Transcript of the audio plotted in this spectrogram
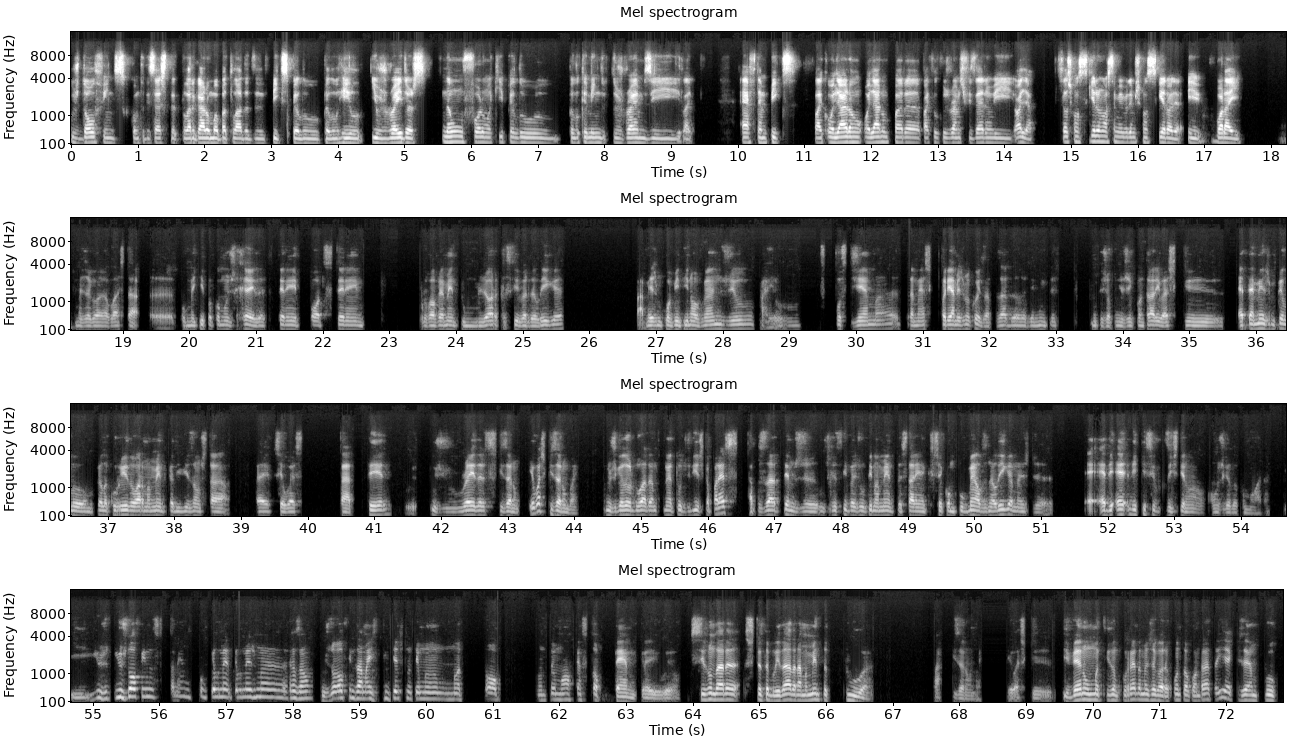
os Dolphins, como tu disseste, largaram uma batelada de picks pelo, pelo Hill e os Raiders não foram aqui pelo, pelo caminho dos Rams e like, F them picks. Like, olharam, olharam para, para aquilo que os Rams fizeram e olha, se eles conseguiram, nós também veremos conseguir, olha, e bora aí. Mas agora lá está, uh, uma equipa como os Raiders terem hipótese terem provavelmente o melhor receiver da liga, pá, mesmo com 29 anos, eu, pá, eu se fosse gema, também acho que faria a mesma coisa, apesar de haver muitas, muitas opiniões em contrário, acho que até mesmo pelo, pela corrida ou armamento que a divisão está, a FC West está a ter, os Raiders fizeram, eu acho que fizeram bem. Um jogador do Adams não é todos os dias que aparece, apesar de termos eh, os receivers ultimamente estarem a crescer como cogumelos na liga, mas uh, é, é, é, difícil resistir a um, jogador como o Adam. E, e, os, e, os, Dolphins também, um pouco pela, pela mesma razão. Os Dolphins há mais de 20 anos que não têm uma, uma top, não têm uma offense top 10, creio eu. Precisam dar a sustentabilidade, armamento a tua. Pá, fizeram bem. Eu acho que tiveram uma decisão correta, mas agora, quanto ao contrato, aí é que já é um pouco.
